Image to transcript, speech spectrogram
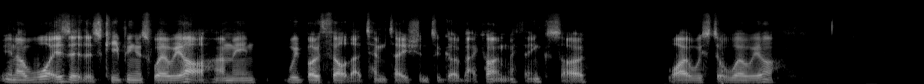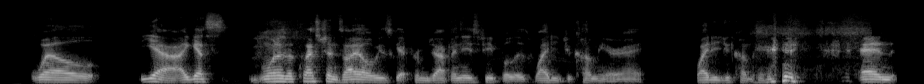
you know, what is it that's keeping us where we are? I mean, we both felt that temptation to go back home, I think. So, why are we still where we are? Well, yeah, I guess one of the questions I always get from Japanese people is, why did you come here, right? why did you come here? and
